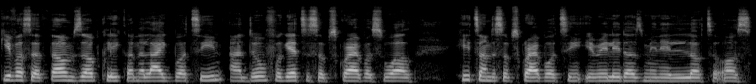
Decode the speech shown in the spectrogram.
Give us a thumbs up, click on the like button, and don't forget to subscribe as well. Hit on the subscribe button. It really does mean a lot to us.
